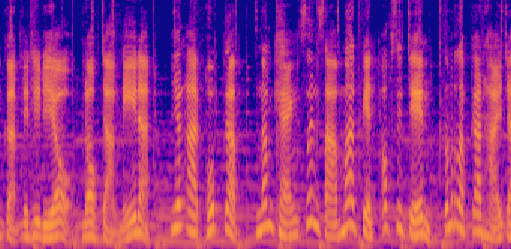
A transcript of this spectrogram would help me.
ำกัดเลยทีเดียว นอกจากนี้นะยังอาจพบกับน้ำแข็งซึ่งสามารถเปลี่ยนออกซิเจนสำหรับการหายใจ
